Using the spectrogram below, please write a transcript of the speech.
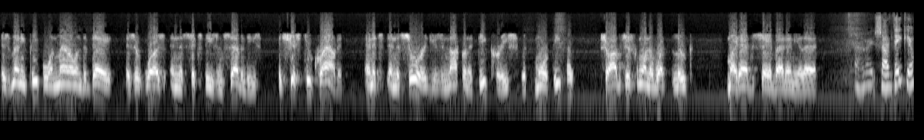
as many people in Maryland today as it was in the 60s and 70s. It's just too crowded. And it's and the sewerage is not going to decrease with more people. So I was just wondering what Luke might have to say about any of that. All right, Sean, thank you.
